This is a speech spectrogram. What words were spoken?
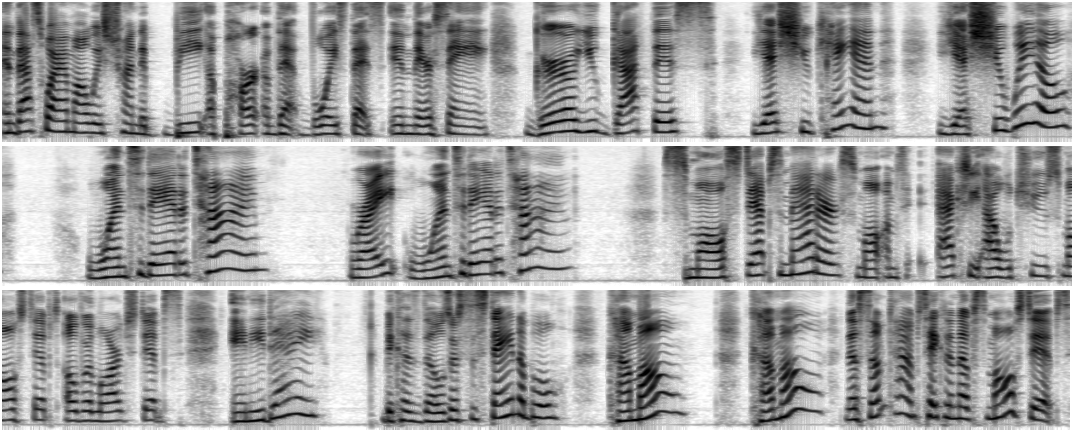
And that's why I'm always trying to be a part of that voice that's in there saying, Girl, you got this. Yes, you can. Yes, you will one today at a time, right? One today at a time. Small steps matter. Small, I'm actually, I will choose small steps over large steps any day because those are sustainable. Come on. Come on. Now, sometimes taking enough small steps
